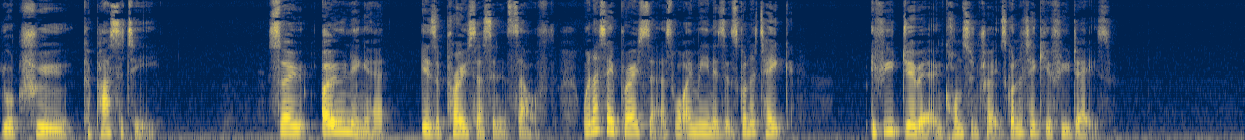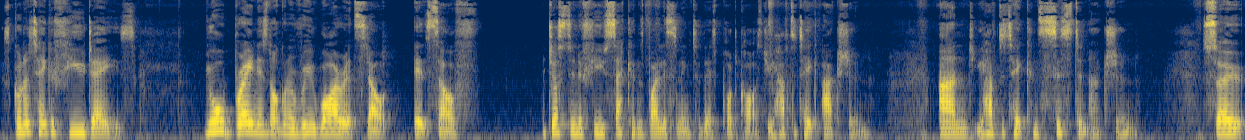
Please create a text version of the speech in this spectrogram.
your true capacity. So, owning it is a process in itself. When I say process, what I mean is it's going to take if you do it and concentrate, it's going to take you a few days. It's going to take a few days. Your brain is not going to rewire itself, itself just in a few seconds by listening to this podcast. You have to take action and you have to take consistent action. So,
